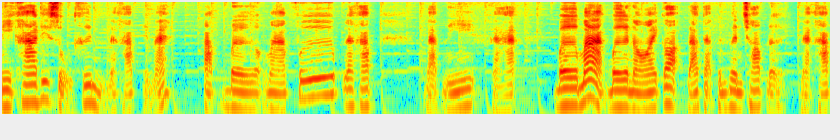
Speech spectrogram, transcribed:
มีค่าที่สูงขึ้นนะครับเห็นไหมปรับเบลอออกมาฟืบนะครับ แบบนี้นะฮะเบลอมากเบลอน้อยก็แล้วแต่เพื่อนๆชอบเลยนะครับ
